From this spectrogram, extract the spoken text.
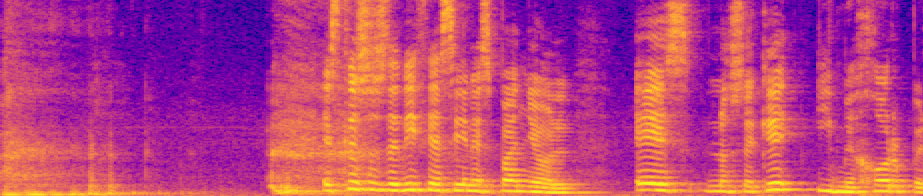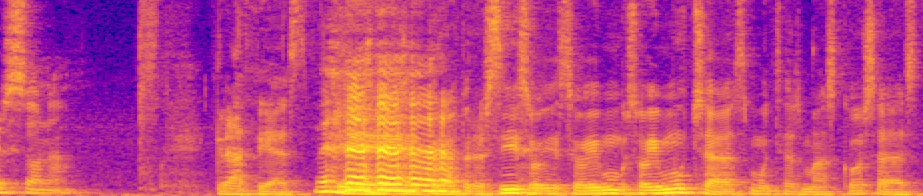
es que eso se dice así en español. Es no sé qué y mejor persona. Gracias. Eh, pero, sí, soy, soy, soy muchas, muchas más cosas.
